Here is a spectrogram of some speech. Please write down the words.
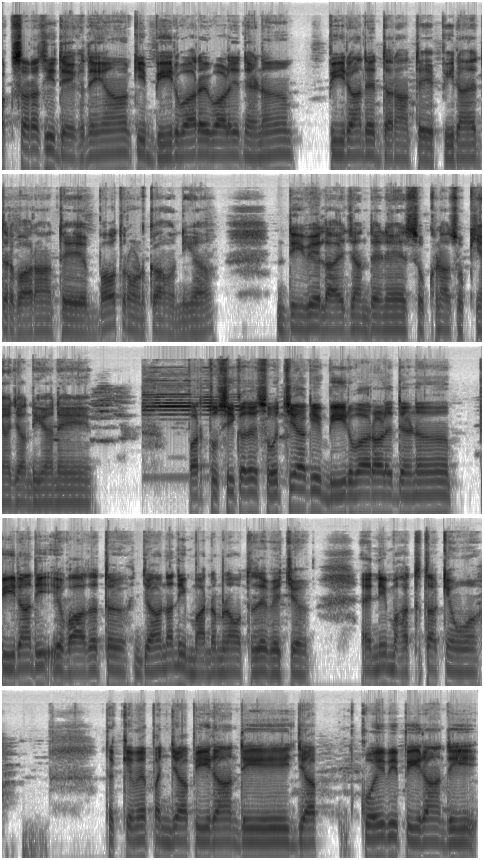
ਅਕਸਰ ਅਸੀਂ ਦੇਖਦੇ ਹਾਂ ਕਿ ਵੀਰਵਾਰ ਵਾਲੇ ਦਿਨ ਪੀਰਾਂ ਦੇ ਦਰਾਂ ਤੇ, ਪੀਰਾਂ ਦੇ ਦਰਬਾਰਾਂ ਤੇ ਬਹੁਤ ਰੌਣਕਾਂ ਹੁੰਦੀਆਂ। ਦੀਵੇ ਲਾਏ ਜਾਂਦੇ ਨੇ, ਸੁੱਖਣਾ ਸੁੱਖੀਆਂ ਜਾਂਦੀਆਂ ਨੇ। ਪਰ ਤੁਸੀਂ ਕਦੇ ਸੋਚਿਆ ਕਿ ਵੀਰਵਾਰ ਵਾਲੇ ਦਿਨ ਪੀਰਾਂ ਦੀ ਇਬਾਦਤ ਜਾਂ ਉਹਨਾਂ ਦੀ ਮਨ ਮਨੌਤ ਦੇ ਵਿੱਚ ਇੰਨੀ ਮਹੱਤਤਾ ਕਿਉਂ ਆ? ਅਤੇ ਕਿਵੇਂ ਪੰਜਾਂ ਪੀਰਾਂ ਦੀ ਜਾਂ ਕੋਈ ਵੀ ਪੀਰਾਂ ਦੀ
